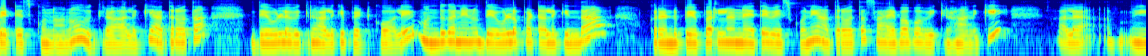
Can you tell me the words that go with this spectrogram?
పెట్టేసుకున్నాను విగ్రహాలకి. ఆ తర్వాత దేవుళ్ళ విగ్రహాలకి పెట్టుకోవాలి. ముందుగా నేను దేవుళ్ళ పటాల కింద ఒక రెండు పేపర్లను అయితే వేసుకొని ఆ తర్వాత సాయిబాబా విగ్రహానికి అలా ఈ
